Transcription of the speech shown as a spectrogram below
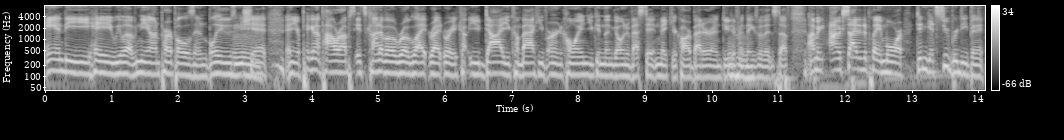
Andy, hey, we love neon purples and blues and mm. shit, and you're picking up power ups. It's kind of a roguelite, right? Where you, you die, you come back, you've earned coin, you can then go and invest it and make your car better and do different mm-hmm. things with it and stuff. I'm, I'm excited to play more. Didn't get super deep in it,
